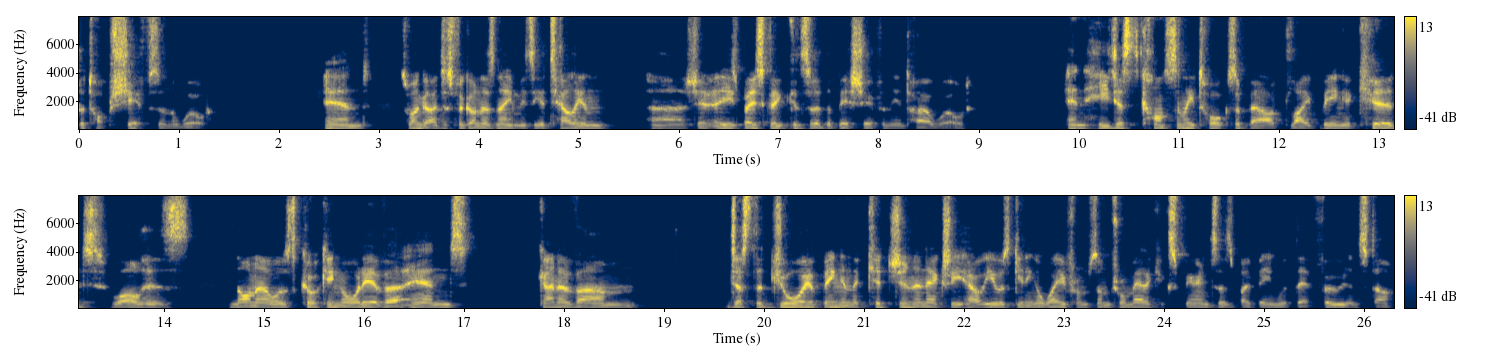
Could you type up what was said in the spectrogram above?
the top chefs in the world. And so one guy, I just forgotten his name, is the Italian uh, chef. He's basically considered the best chef in the entire world. And he just constantly talks about like being a kid while his nonna was cooking or whatever and kind of um, just the joy of being in the kitchen and actually how he was getting away from some traumatic experiences by being with that food and stuff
